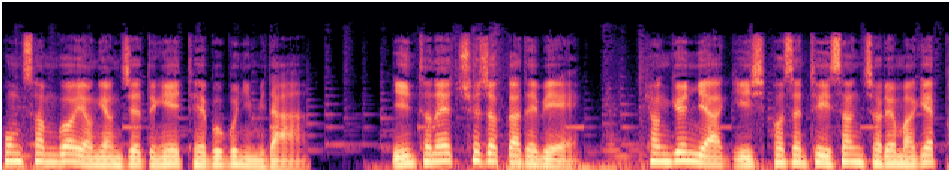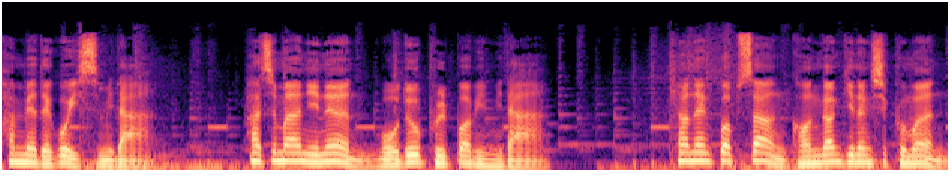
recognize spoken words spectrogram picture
홍삼과 영양제 등이 대부분입니다. 인터넷 최저가 대비 평균 약 20% 이상 저렴하게 판매되고 있습니다. 하지만 이는 모두 불법입니다. 현행법상 건강기능식품은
